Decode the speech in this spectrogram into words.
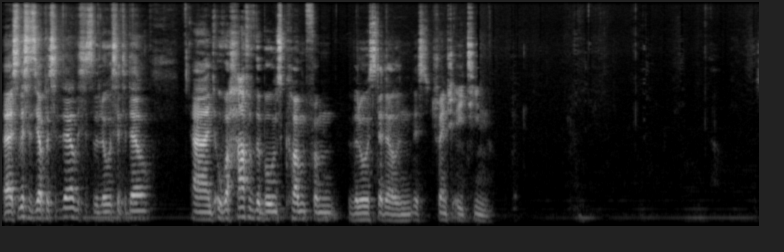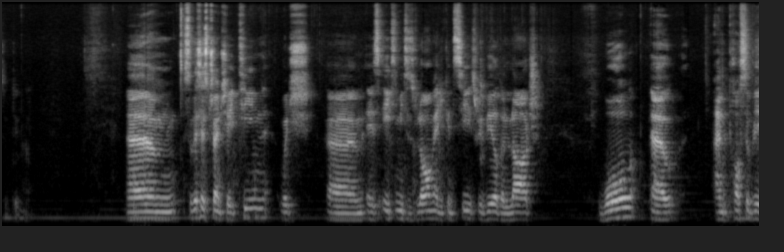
Uh, so this is the upper citadel, this is the lower citadel, and over half of the bones come from the lower citadel in this trench 18. Um, so this is trench 18, which um, is 18 meters long, and you can see it's revealed a large wall uh, and possibly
